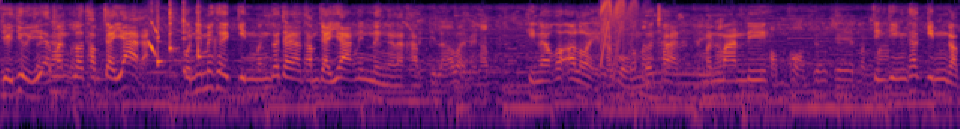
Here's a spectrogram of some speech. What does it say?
หยืดๆอะมันเราทำใจยากอะ คนที่ไม่เคยกินมันก็จะทำใจยากนิดนึงอะนะครับ กินแล้วอร่อยไหมครับกินแล้วก็อร่อยครับผมก็มันรสชาติมันดีมันมันดี หอมๆเครื่องเทศมันจริง ๆ ถ้ากินกับ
